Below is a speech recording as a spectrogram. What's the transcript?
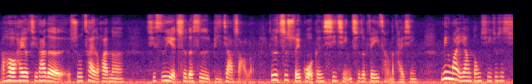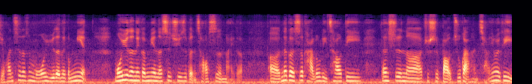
然后还有其他的蔬菜的话呢，其实也吃的是比较少了，就是吃水果跟西芹吃的非常的开心。另外一样东西就是喜欢吃的是魔芋的那个面。魔芋的那个面呢，是去日本超市买的，呃，那个是卡路里超低，但是呢，就是饱足感很强，因为可以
